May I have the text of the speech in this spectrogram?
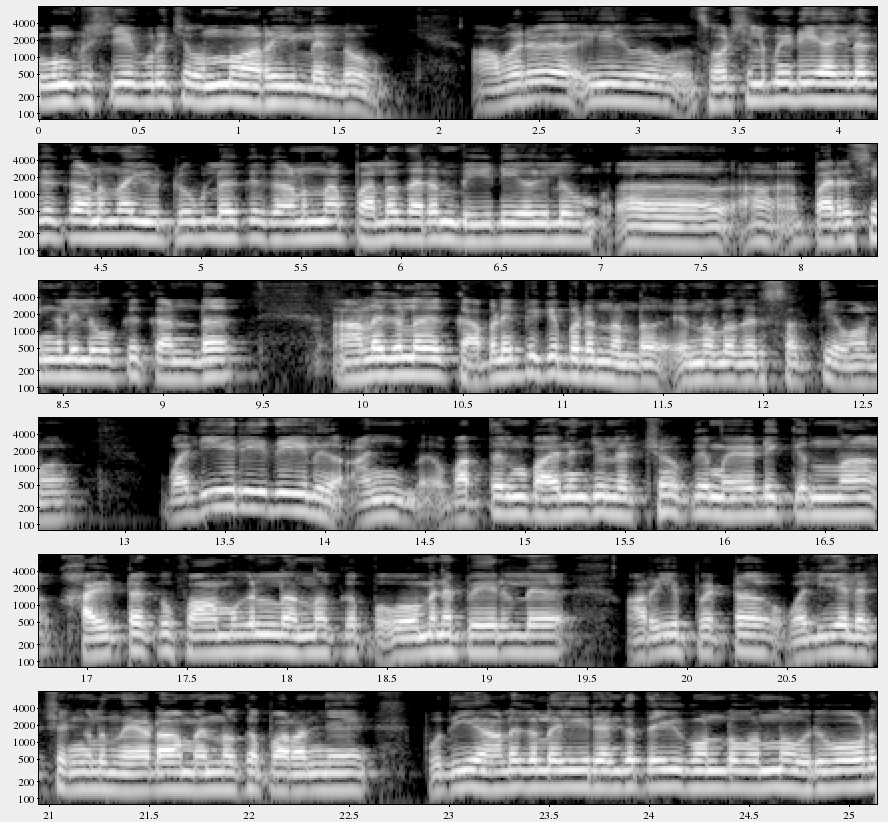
കൂൺകൃഷിയെക്കുറിച്ച് ഒന്നും അറിയില്ലല്ലോ. അവർ ഈ സോഷ്യൽ മീഡിയയിലൊക്കെ കാണുന്ന യൂട്യൂബിലൊക്കെ കാണുന്ന പലതരം വീഡിയോയിലും പരസ്യങ്ങളിലും ഒക്കെ കണ്ട് ആളുകൾ കബളിപ്പിക്കപ്പെടുന്നുണ്ട് എന്നുള്ളതൊരു സത്യമാണ്. വലിയ രീതിയിൽ അഞ്ച് പത്തും പതിനഞ്ചും ലക്ഷമൊക്കെ മേടിക്കുന്ന ഹൈടെക് ഫാമുകളിൽ എന്നൊക്കെ ഓമന പേരിൽ അറിയപ്പെട്ട് വലിയ ലക്ഷ്യങ്ങൾ നേടാമെന്നൊക്കെ പറഞ്ഞ് പുതിയ ആളുകളെ ഈ രംഗത്തേക്ക് കൊണ്ടുവന്ന ഒരുപാട്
